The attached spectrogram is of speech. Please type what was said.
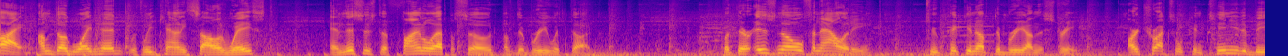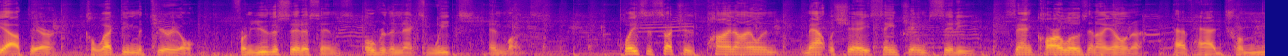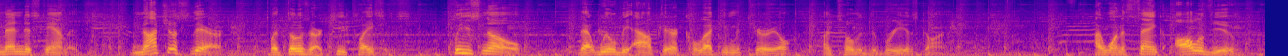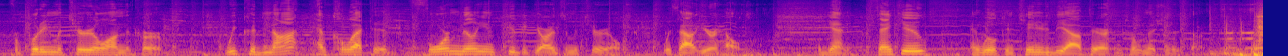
Hi, I'm Doug Whitehead with Lee County Solid Waste, and this is the final episode of Debris with Doug. But there is no finality to picking up debris on the street. Our trucks will continue to be out there collecting material from you, the citizens, over the next weeks and months. Places such as Pine Island, Matlacha, St. James City, San Carlos, and Iona have had tremendous damage. Not just there, but those are key places. Please know that we'll be out there collecting material until the debris is gone. I want to thank all of you for putting material on the curb. We could not have collected 4 million cubic yards of material without your help. Again, thank you, and we'll continue to be out there until the mission is done.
